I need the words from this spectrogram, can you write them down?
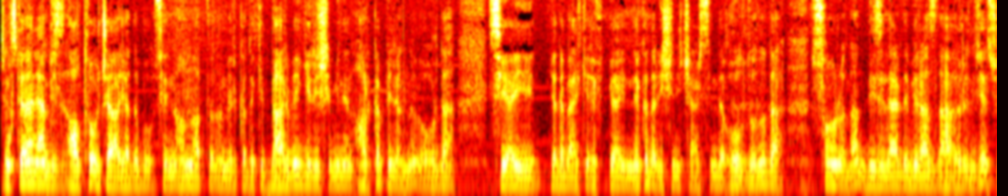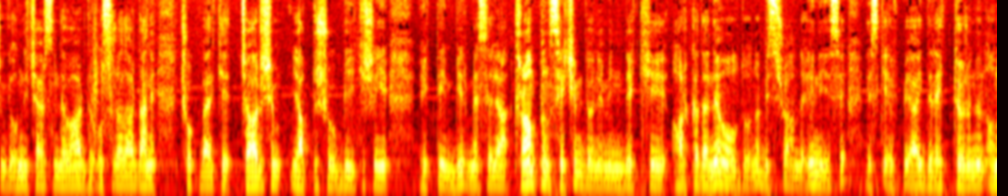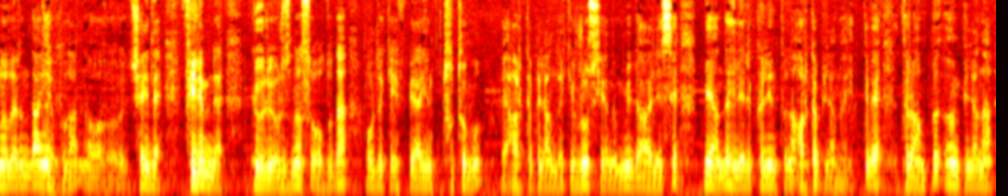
Muhtemelen biz 6 Ocağı ya da bu senin anlattığın Amerika'daki darbe girişiminin arka planını ve orada CIA'nin ya da belki FBI'nin ne kadar işin içerisinde olduğunu da sonradan dizilerde biraz daha öğreneceğiz. Çünkü onun içerisinde vardır. O sıralarda hani çok belki çağrışım yaptı şu bir iki şeyi ekleyeyim. Bir mesela Trump'ın seçim dönemindeki arkada ne olduğunu biz şu anda en iyisi eski FBI direktörünün anılarından Tabii. yapılan o şeyle filmle görüyoruz nasıl oldu da oradaki FBI'nin tutumu ve arka plandaki Rusya'nın müdahalesi bir anda Hillary Clinton'ı arka plana itti ve Trump'ı ön plana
